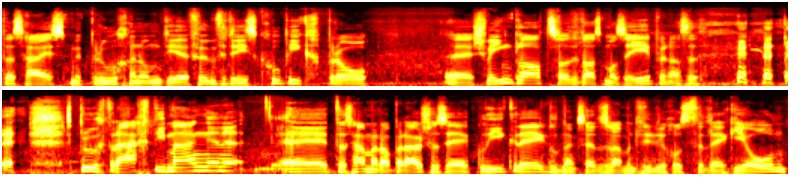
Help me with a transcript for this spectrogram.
Das heisst, wir brauchen um die 35 Kubik pro äh, Schwingplatz, oder, das muss eben. Also, es braucht rechte Mengen. Äh, das haben wir aber auch schon sehr gleich geregelt. Und gesagt, das wir natürlich aus der Region.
